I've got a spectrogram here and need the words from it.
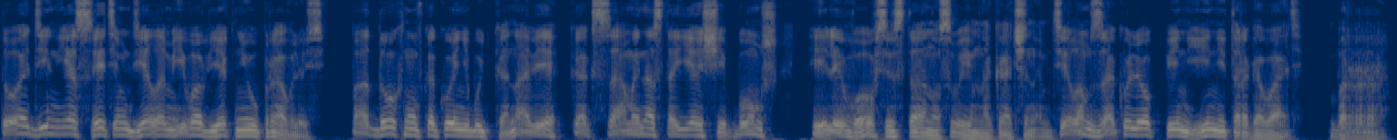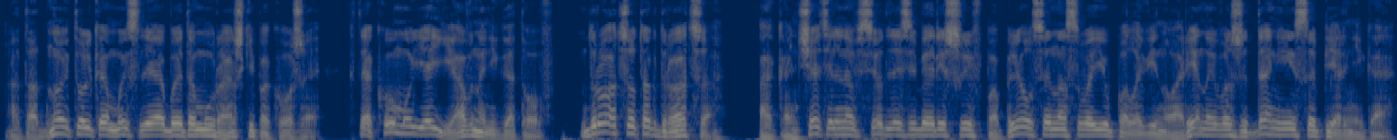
то один я с этим делом и вовек не управлюсь. Подохну в какой-нибудь канаве, как самый настоящий бомж, или вовсе стану своим накачанным телом за кулек пеньи не торговать. Бррр, от одной только мысли об этом мурашки по коже. К такому я явно не готов. Драться так драться, Окончательно все для себя решив, поплелся на свою половину арены в ожидании соперника.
